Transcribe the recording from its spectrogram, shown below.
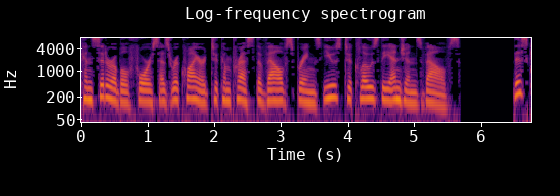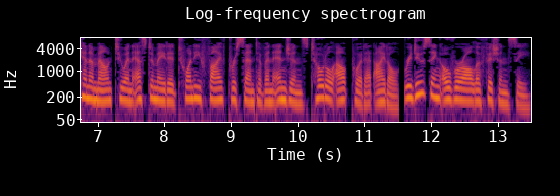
considerable force is required to compress the valve springs used to close the engine's valves. This can amount to an estimated 25% of an engine's total output at idle, reducing overall efficiency.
